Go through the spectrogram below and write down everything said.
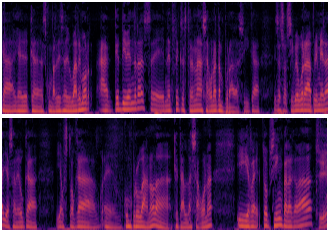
que, que, que es converteix en Barrymore. Aquest divendres eh, Netflix estrena la segona temporada, així que és això, si veu la primera ja sabeu que ja us toca eh, comprovar no, la, què tal la segona. I res, top 5 per acabar. Sí.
